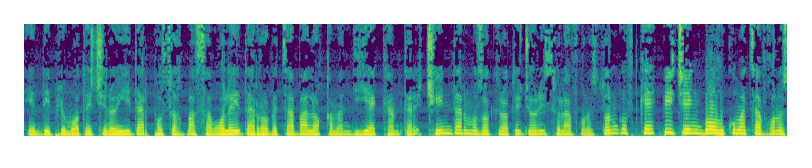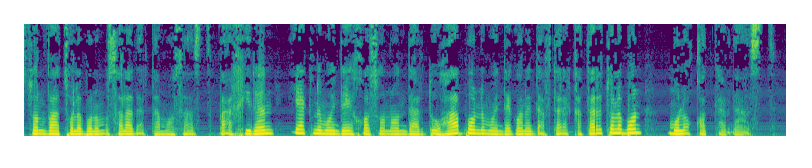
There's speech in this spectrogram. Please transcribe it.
این دیپلمات چینایی در پاسخ به سوال در رابطه با علاقمندی کمتر چین در مذاکرات جاری صلح افغانستان گفت که بیجینگ با حکومت افغانستان و طالبان مسلح در تماس است و اخیرا یک نماینده خاص آنان در دوحه با نمایندگان دفتر قطر طالبان ملاقات کرده است.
